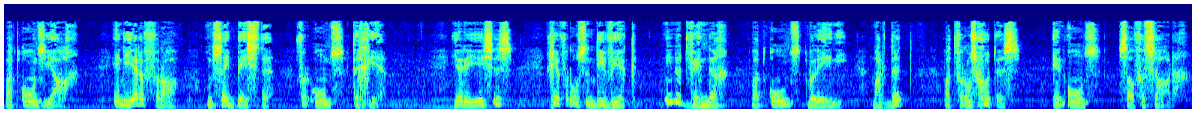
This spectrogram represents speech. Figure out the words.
wat ons jag en die Here vra om sy beste vir ons te gee. Here Jesus, gee vir ons in die week nie noodwendig wat ons wil hê nie, maar dit wat vir ons goed is en ons sal versadig.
